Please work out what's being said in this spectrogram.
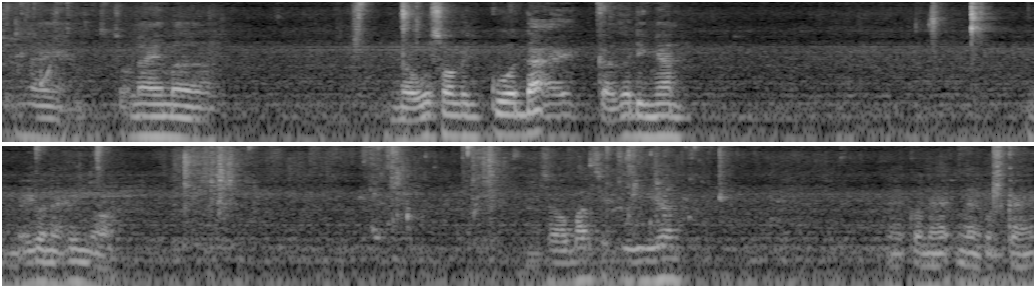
chỗ này chỗ này mà nấu xong lên cua đại cả gia đình ăn. Mấy con này hơi nhỏ. Sau bắt sẽ chú ý hơn? Này, con này này, con cái này.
